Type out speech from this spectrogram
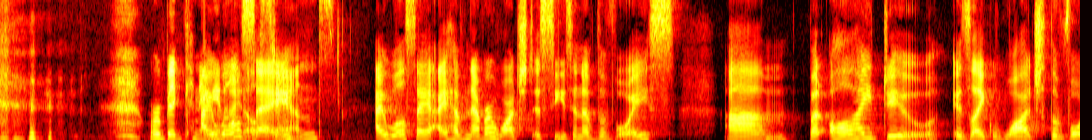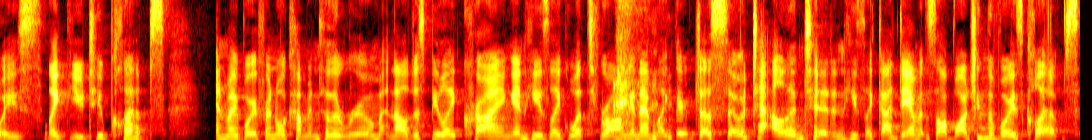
We're big Canadian I will Idol say- stands. I will say I have never watched a season of The Voice, um, but all I do is like watch The Voice like YouTube clips. And my boyfriend will come into the room and I'll just be like crying. And he's like, What's wrong? And I'm like, They're just so talented. And he's like, God damn it, stop watching the voice clips.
